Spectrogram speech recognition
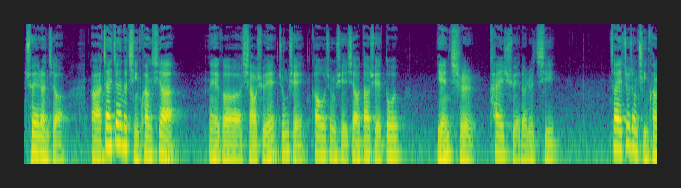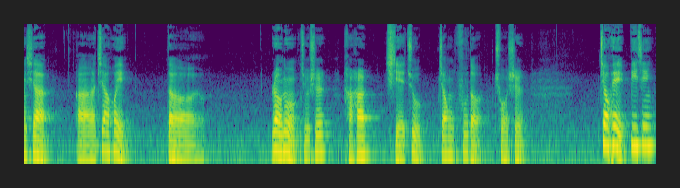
确认者。啊、在这样的情况下，那个小学、中学、高中学校、大学都延迟开学的日期。在这种情况下，啊，教会的任务就是好好协助政府的措施。教会毕竟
